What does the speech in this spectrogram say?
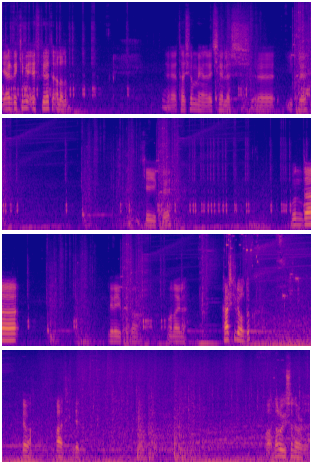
Yerdekini F1'e alalım. Ee, taşınmayan reçineler. Ee, yükle. İkiye yükle. Bunda... Bire yükle tamam. Onayla. Kaç kilo olduk? Devam. Hadi gidelim. Onlar uyusun orada.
